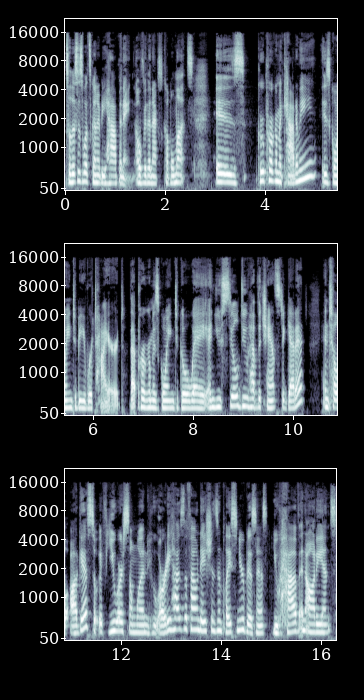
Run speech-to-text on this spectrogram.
So this is what's going to be happening over the next couple months is Group Program Academy is going to be retired. That program is going to go away and you still do have the chance to get it until August. So if you are someone who already has the foundations in place in your business, you have an audience,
